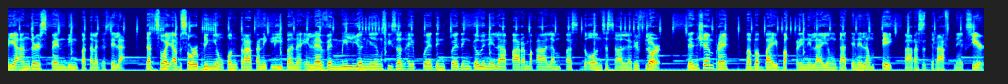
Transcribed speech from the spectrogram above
Kaya underspending pa talaga sila. That's why absorbing yung kontrata ni Kliba na 11 million ngayong season ay pwedeng pwedeng gawin nila para makalampas doon sa salary floor. Then syempre, mababuyback rin nila yung dati nilang pick para sa draft next year.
